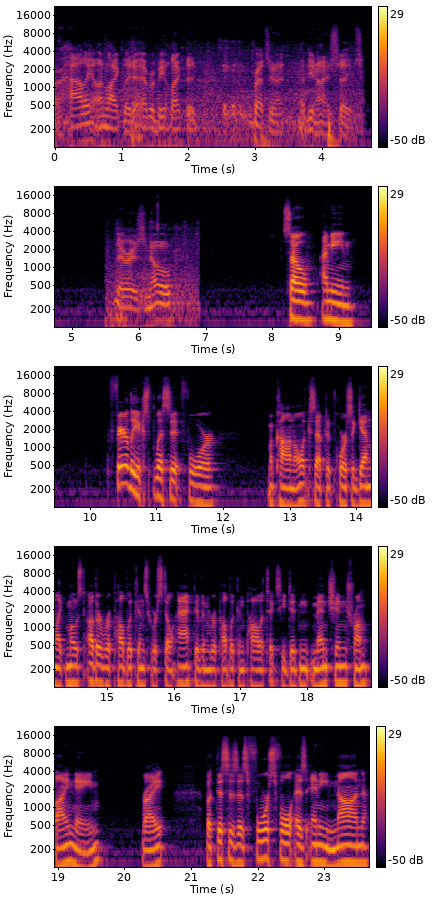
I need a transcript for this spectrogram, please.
are highly unlikely to ever be elected President of the United States. There is no. So, I mean, fairly explicit for McConnell, except, of course, again, like most other Republicans who are still active in Republican politics, he didn't mention Trump by name, right? But this is as forceful as any non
